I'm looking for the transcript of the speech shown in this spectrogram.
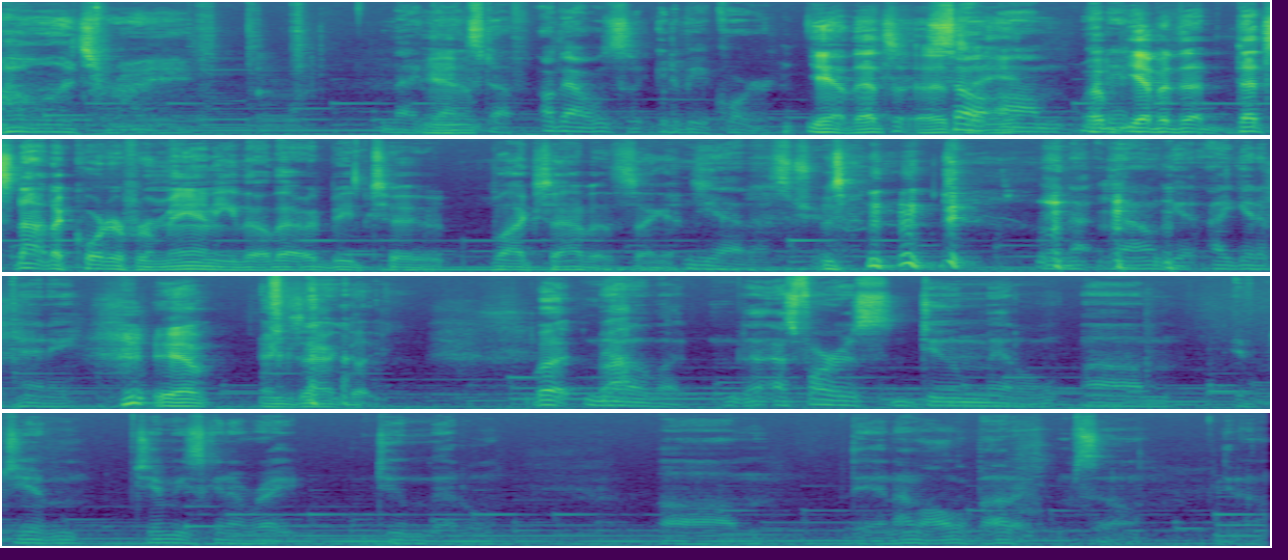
Oh, that's right. That Yeah. kind of stuff. Oh, that was going to be a quarter. Yeah, that's, that's So, a- um, well, but it- yeah, but that, that's not a quarter for Manny though. That would be to Black Sabbath, I guess. Yeah, that's true. and I, get I get a penny. yep, exactly. but No, but as far as doom metal, um, if Jim Jimmy's gonna write doom metal, um, then I'm all about it. So, you know,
